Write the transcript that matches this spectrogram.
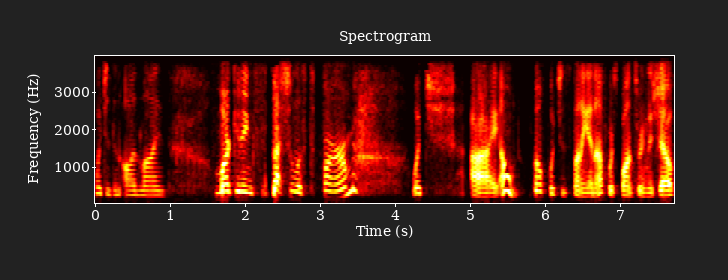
which is an online marketing specialist firm, which I own, which is funny enough. We're sponsoring the show.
